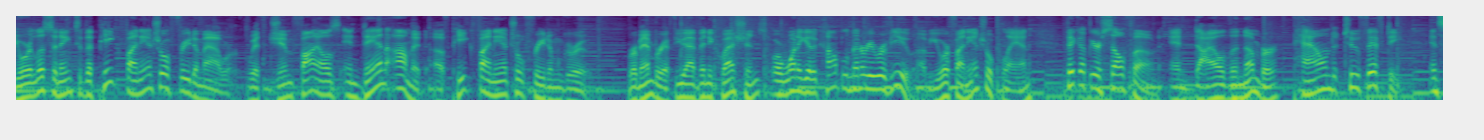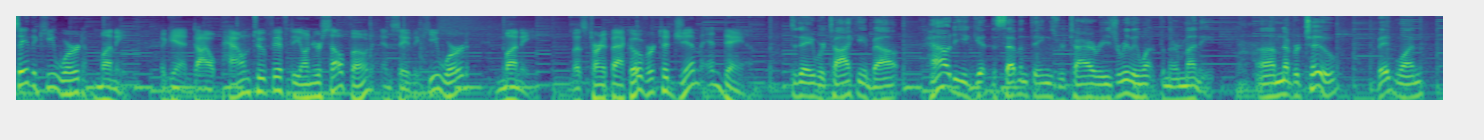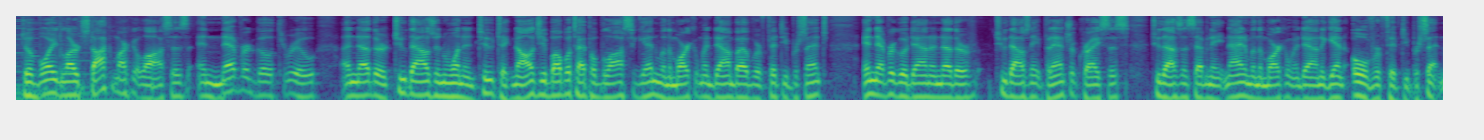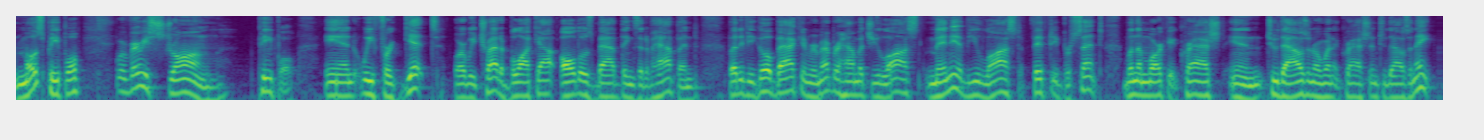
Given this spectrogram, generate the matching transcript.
You're listening to the Peak Financial Freedom Hour with Jim Files and Dan Ahmed of Peak Financial Freedom Group. Remember, if you have any questions or want to get a complimentary review of your financial plan, pick up your cell phone and dial the number pound 250 and say the keyword money. Again, dial pound 250 on your cell phone and say the keyword money. Let's turn it back over to Jim and Dan. Today we're talking about how do you get the seven things retirees really want from their money. Um, number two, big one, to avoid large stock market losses and never go through another 2001 and 2 technology bubble type of loss again when the market went down by over 50% and never go down another 2008 financial crisis, 2007, 8, 9 when the market went down again over 50%. And most people were very strong people and we forget or we try to block out all those bad things that have happened but if you go back and remember how much you lost many of you lost 50% when the market crashed in 2000 or when it crashed in 2008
